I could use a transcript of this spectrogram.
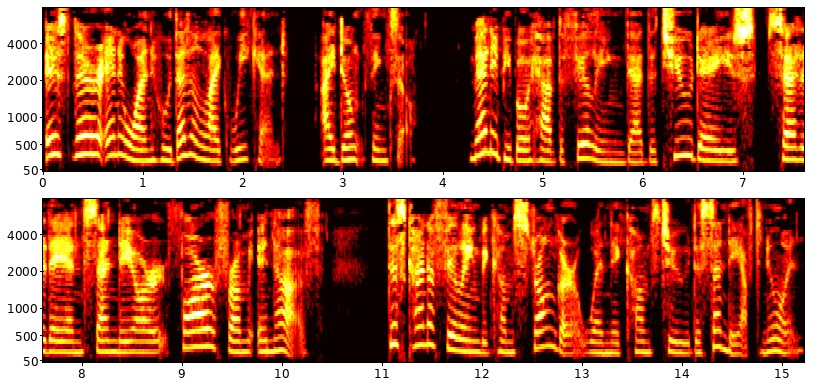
Is there anyone who doesn't like weekend? I don't think so. Many people have the feeling that the two days, Saturday and Sunday, are far from enough. This kind of feeling becomes stronger when it comes to the Sunday afternoon.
